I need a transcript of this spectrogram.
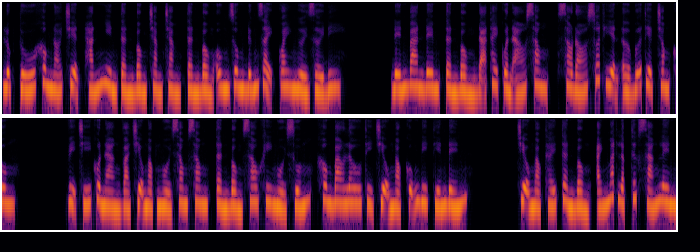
Lục Tú không nói chuyện, hắn nhìn Tần Bồng chằm chằm, Tần Bồng ung dung đứng dậy quay người rời đi. Đến ban đêm Tần Bồng đã thay quần áo xong, sau đó xuất hiện ở bữa tiệc trong cung. Vị trí của nàng và Triệu Ngọc ngồi song song, Tần Bồng sau khi ngồi xuống, không bao lâu thì Triệu Ngọc cũng đi tiến đến. Triệu Ngọc thấy Tần Bồng, ánh mắt lập tức sáng lên,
